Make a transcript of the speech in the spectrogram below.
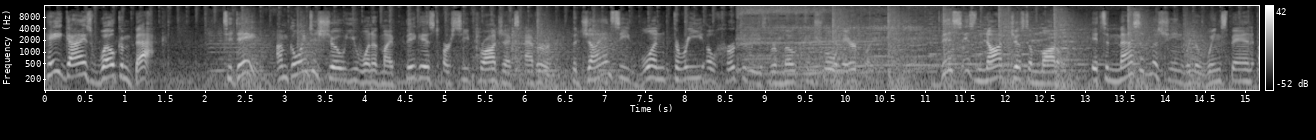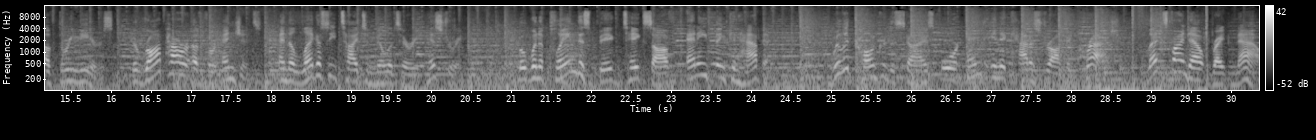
Hey guys, welcome back. Today, I'm going to show you one of my biggest RC projects ever, the Giant Seed 130 Hercules remote control airplane. This is not just a model, it's a massive machine with a wingspan of 3 meters, the raw power of 4 engines, and a legacy tied to military history. But when a plane this big takes off, anything can happen. Will it conquer the skies or end in a catastrophic crash? Let's find out right now.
